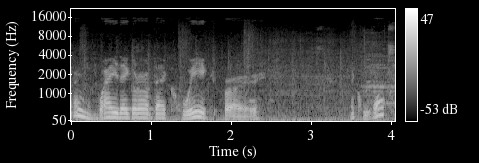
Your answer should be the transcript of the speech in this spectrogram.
No way they got her up that quick, bro. Like, what?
